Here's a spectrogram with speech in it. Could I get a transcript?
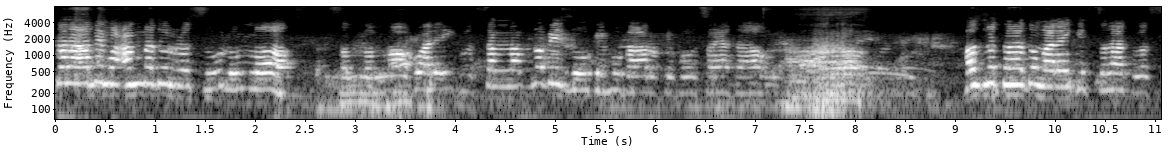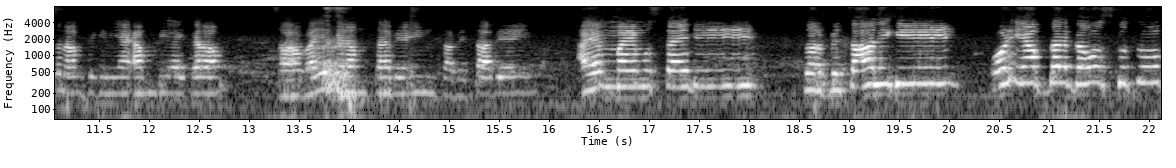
জনাবে মুহাম্মদুর রাসূলুল্লাহ সাল্লাল্লাহু আলাইহি ওয়াসাল্লাম, নবীর রূহে মুবারকে পৌঁছায়া দাও। হযরত আদম আলাইহিস সালাতু ওয়াস সালাম থেকে নিয়ে আম্বিয়ায়ে কেরাম, সাহাবায়ে কেরাম, তাবেঈন, তাবে তাবেঈন আয়াম্মায়ে মুস্তাহিদিন, সরফে সালিহিন, ওলি আফদাল গাউস কুতুব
